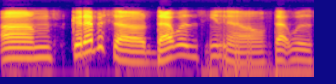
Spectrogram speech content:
Um, good episode. That was, you know, that was.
